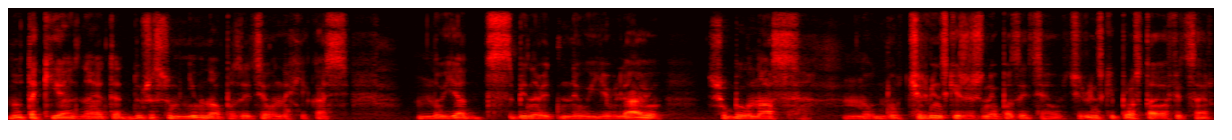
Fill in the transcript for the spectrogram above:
ну таке, знаєте, дуже сумнівна опозиція у них якась. Ну, я собі навіть не уявляю, щоб у нас. Ну, ну Червінський же ж не опозиція. Червінський просто офіцер.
